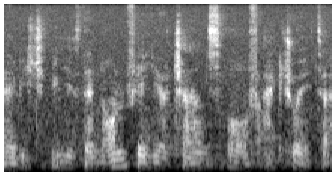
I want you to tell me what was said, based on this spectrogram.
uh, which is the non-failure chance of actuator.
